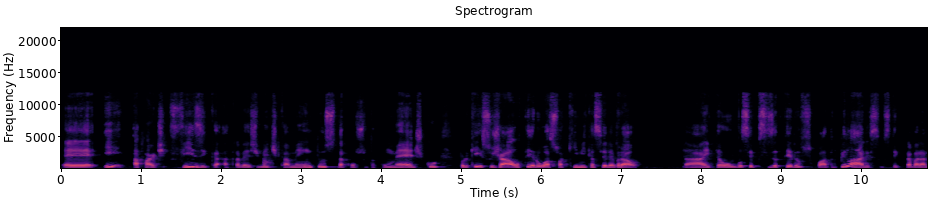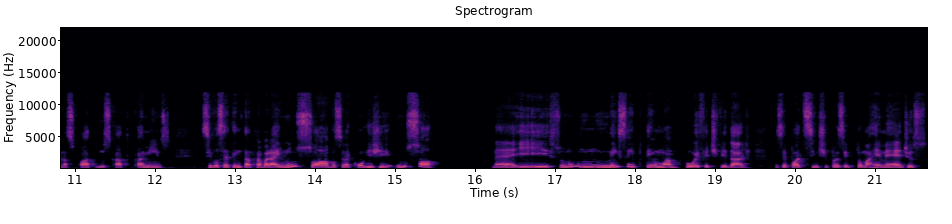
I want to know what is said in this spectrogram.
É, e a parte física, através de medicamentos, da consulta com o médico, porque isso já alterou a sua química cerebral. Tá? Então você precisa ter os quatro pilares. Você tem que trabalhar nas quatro, nos quatro caminhos. Se você tentar trabalhar em um só, você vai corrigir um só. Né? E isso não, nem sempre tem uma boa efetividade. Você pode sentir, por exemplo, tomar remédios,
